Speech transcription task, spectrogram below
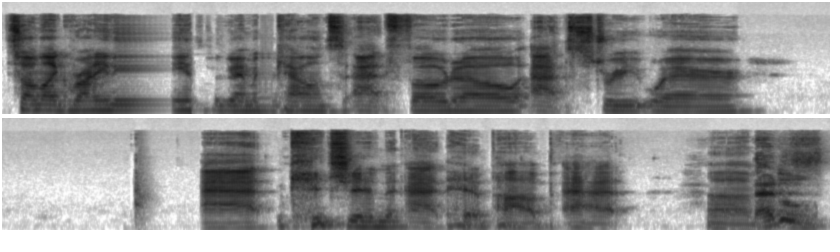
so I'm like running the Instagram accounts at photo, at streetwear, at kitchen, at hip hop, at um, that is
